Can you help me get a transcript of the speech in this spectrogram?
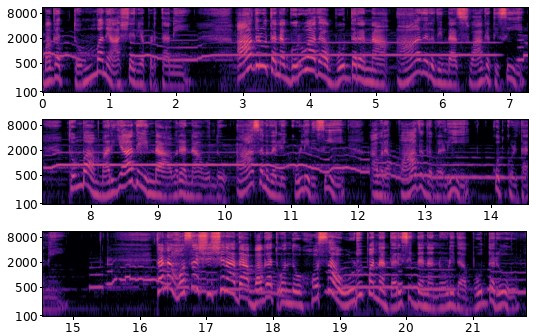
ಭಗತ್ ತುಂಬಾನೇ ಆಶ್ಚರ್ಯ ಪಡ್ತಾನೆ. ಆದರೂ ತನ್ನ ಗುರುವಾದ ಬುದ್ಧರನ್ನ ಆದರದಿಂದ ಸ್ವಾಗತಿಸಿ, ತುಂಬಾ ಮರ್ಯಾದೆಯಿಂದ ಅವರನ್ನ ಒಂದು ಆಸನದಲ್ಲಿ ಕುಳ್ಳಿರಿಸಿ ಅವರ ಪಾದದ ಬಳಿ ಕೂತ್ಕೊಳ್ತಾನೆ. ತನ್ನ ಹೊಸ ಶಿಷ್ಯನಾದ ಭಗತ್ ಒಂದು ಹೊಸ ಉಡುಪನ್ನ ಧರಿಸಿದ್ದನ್ನ ನೋಡಿದ ಬುದ್ಧರು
